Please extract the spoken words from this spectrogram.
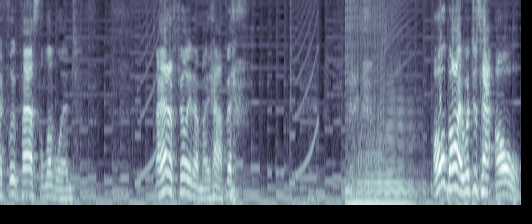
I flew past the level end. I had a feeling that might happen. oh my, what just happened? Oh,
